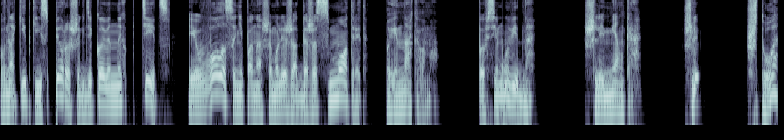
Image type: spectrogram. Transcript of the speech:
В накидке из перышек диковинных птиц. И волосы не по-нашему лежат, даже смотрит по-инаковому. По всему видно. Шлеменка. Шле... Что?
